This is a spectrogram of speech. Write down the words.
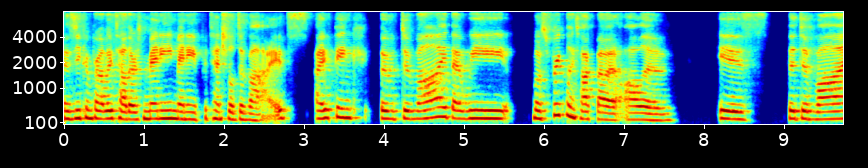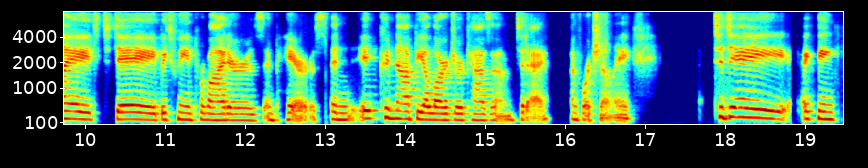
As you can probably tell, there's many, many potential divides. I think the divide that we most frequently talk about at Olive is the divide today between providers and payers. And it could not be a larger chasm today, unfortunately. Today, I think,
